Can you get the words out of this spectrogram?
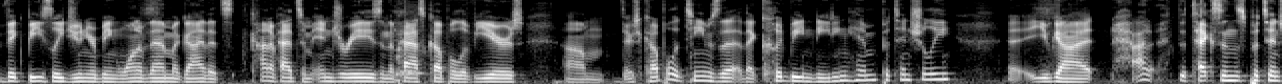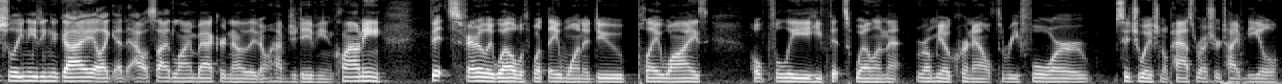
Vic Beasley Jr. being one of them, a guy that's kind of had some injuries in the past couple of years. Um, there's a couple of teams that, that could be needing him potentially. Uh, you've got how, the Texans potentially needing a guy like an outside linebacker now that they don't have Jadeveon Clowney. Fits fairly well with what they want to do play wise. Hopefully, he fits well in that Romeo Crennel 3 4 situational pass rusher type deal.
